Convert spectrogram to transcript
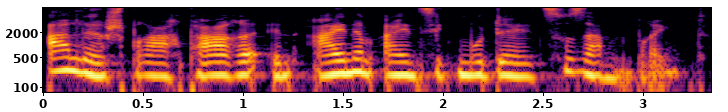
alle Sprachpaare in einem einzigen Modell zusammenbringt.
